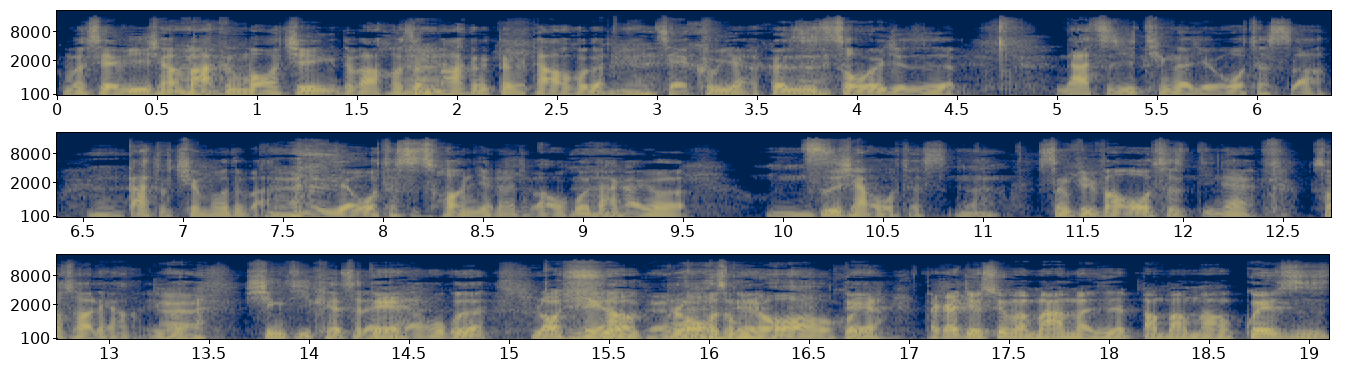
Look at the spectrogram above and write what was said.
那么随便想买根毛巾对伐？或者买根头带，或者侪可以啊。搿是作为就是，㑚之前听了就沃特斯啊，介多节目对伐？那么现在沃特斯创业了对伐？我觉大家要。支下沃特斯，对伐？顺便帮沃特斯店呢扫扫量，因为新店开出来对伐？我觉着老需要个，老重要啊！我觉着大家就算勿买么子，帮帮忙关注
